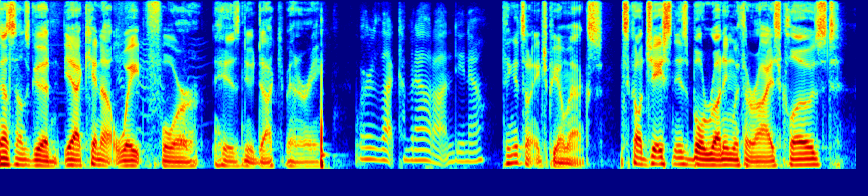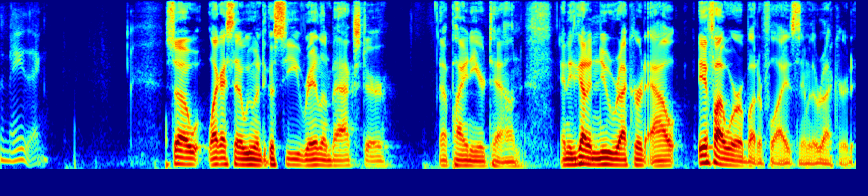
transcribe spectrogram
That sounds good. Yeah, I cannot wait for his new documentary. Where's that coming out on? Do you know? I think it's on HBO Max. It's called Jason Isbell Running with Our Eyes Closed. Amazing. So, like I said, we went to go see Rayland Baxter at Pioneertown, and he's got a new record out. If I Were a Butterfly is the name of the record.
